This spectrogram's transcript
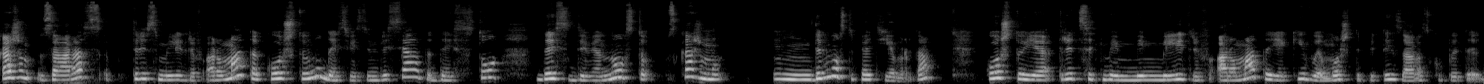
Скажімо, зараз 30 мл аромата коштує ну, десь 80, десь 100, десь 90, скажімо, 95 євро. Да? Коштує 30 мл аромата, який ви можете піти зараз купити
